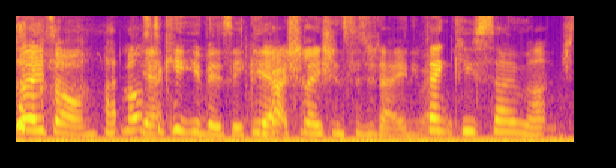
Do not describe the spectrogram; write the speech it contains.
Loads on. Lots Yeah. to keep you busy. Congratulations for today, anyway. Thank you so much.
